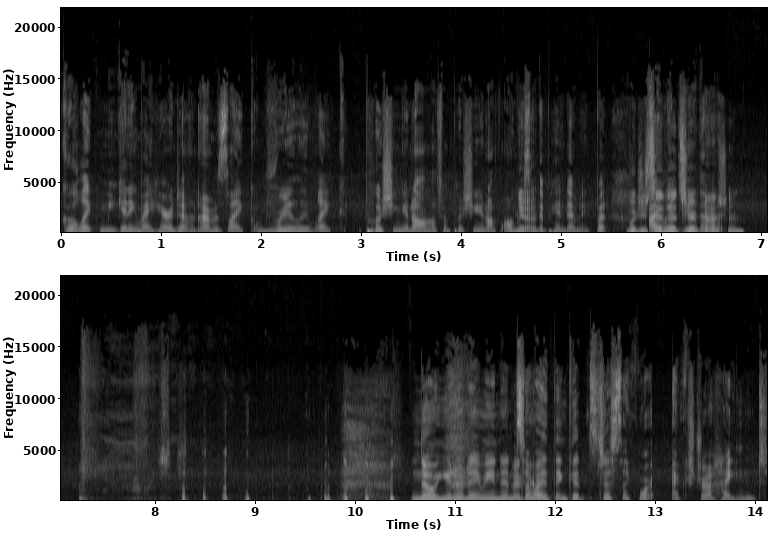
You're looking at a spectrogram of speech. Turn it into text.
Go like me getting my hair done. I was like really like pushing it off and pushing it off. Obviously Yeah. the pandemic, but Would you I say would that's your that. passion? no, you know what I mean. And I so do. I think it's just like we're extra heightened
